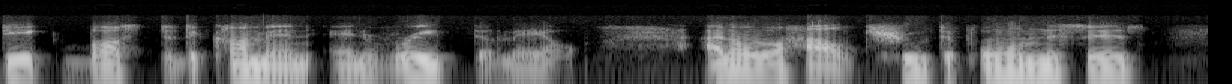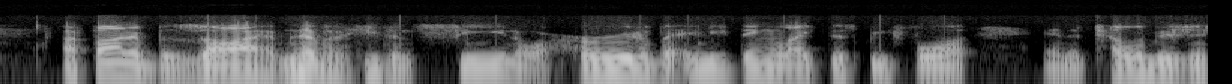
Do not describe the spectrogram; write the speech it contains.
Dick Buster to come in and rape the male. I don't know how true to form this is. I find it bizarre. I have never even seen or heard of anything like this before in a television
